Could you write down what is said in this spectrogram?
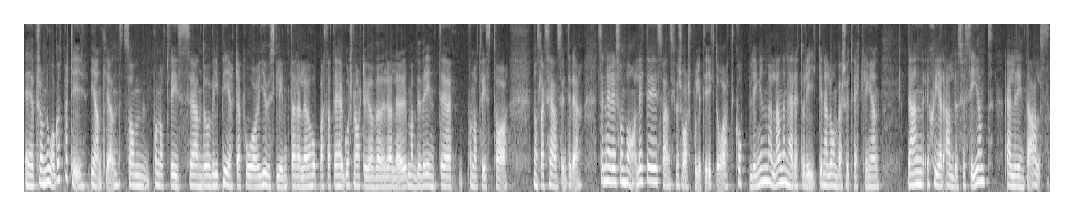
eh, från något parti egentligen som på något vis ändå vill peka på ljusglimtar eller hoppas att det här går snart över eller man behöver inte på något vis ta någon slags hänsyn till det. Sen är det som vanligt i svensk försvarspolitik då att kopplingen mellan den här retoriken eller omvärldsutvecklingen den sker alldeles för sent eller inte alls.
